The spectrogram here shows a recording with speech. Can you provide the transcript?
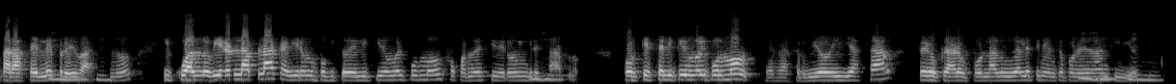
para hacerle pruebas, ¿no? Y cuando vieron la placa y vieron un poquito de líquido en el pulmón, fue cuando decidieron ingresarlo. Porque ese líquido en el pulmón se reabsorbió y ya está, pero claro, por la duda le tenían que poner el antibiótico.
